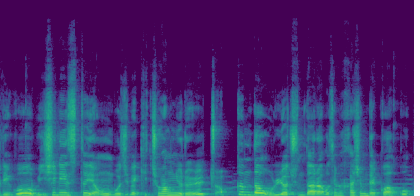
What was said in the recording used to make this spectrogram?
그리고 위시리스트 영웅 모집의 기초 확률을 조금 더 올려준다라고 생각하시면 될 것 같고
